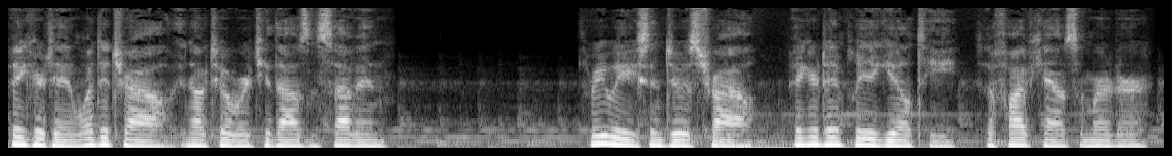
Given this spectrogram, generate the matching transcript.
Pinkerton went to trial in October 2007. Three weeks into his trial, Pinkerton pleaded guilty to five counts of murder.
